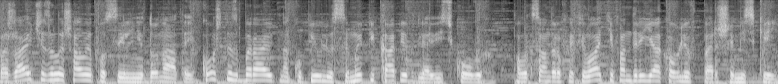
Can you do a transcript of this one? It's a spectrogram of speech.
бажаючи залишали посильні донати. Кошти збирають на купівлю семи пікапів для військових. Олександр Фефілатів, Андрій Яковлів, перший міський.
